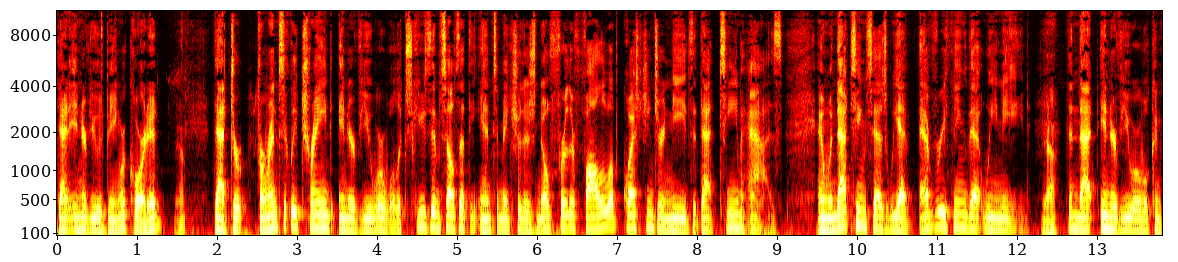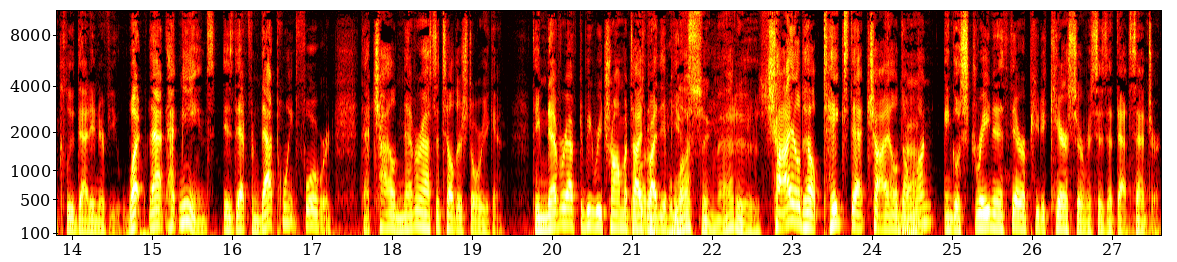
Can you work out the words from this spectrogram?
That interview is being recorded. That dir- forensically trained interviewer will excuse themselves at the end to make sure there's no further follow up questions or needs that that team has. And when that team says we have everything that we need, Yeah. then that interviewer will conclude that interview. What that ha- means is that from that point forward, that child never has to tell their story again. They never have to be re-traumatized by the abuse. blessing that is. Child Help takes that child on and goes straight into therapeutic care services at that center,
